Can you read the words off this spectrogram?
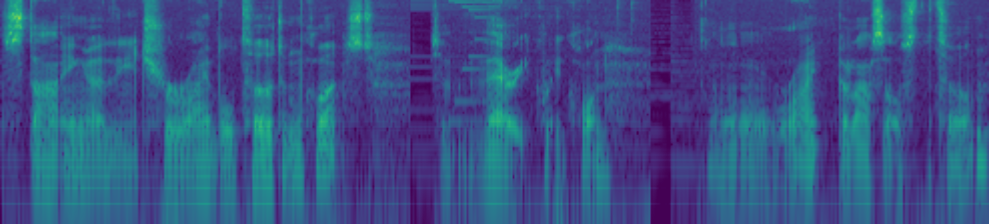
Starting at the Tribal Totem quest. It's a very quick one. Alright, got ourselves the totem.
